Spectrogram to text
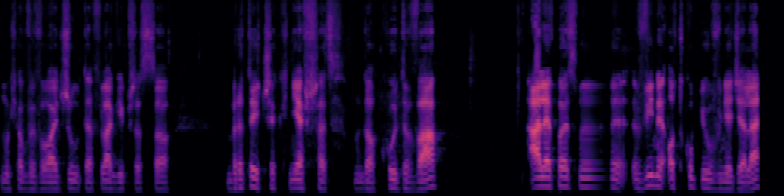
musiał wywołać żółte flagi, przez co Brytyjczyk nie wszedł do Q2, ale powiedzmy winy odkupił w niedzielę.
